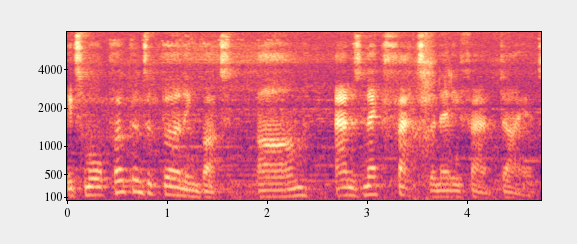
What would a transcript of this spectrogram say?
It's more potent at burning butt, arm, and neck fat than any fat diet.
